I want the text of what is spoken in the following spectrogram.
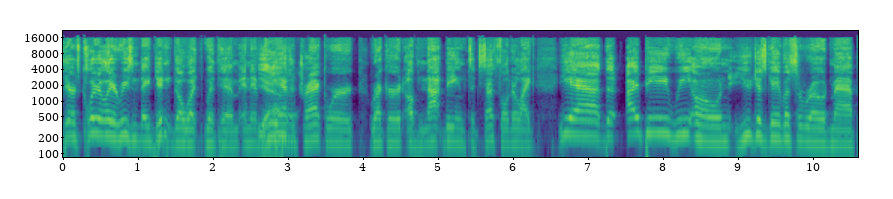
there's clearly a reason they didn't go with, with him. And if Yeah. he has a track wor- record of not being successful, they're like, yeah, the IP we own, you just gave us a roadmap.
